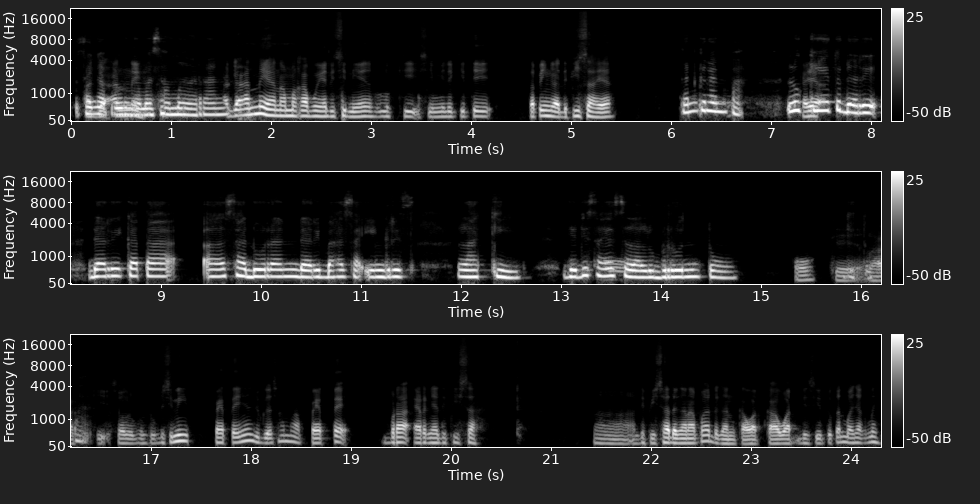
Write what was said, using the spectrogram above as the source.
saya Agak nggak perlu aneh. nama samaran. Agak aneh ya nama kamu ya di sini ya, Lucky, si Milikiti, tapi nggak dipisah ya. Kan keren, Pak. Lucky Kayak itu dari dari kata eh, saduran dari bahasa Inggris lucky. Jadi saya Oh. selalu beruntung. Oke, Gitu, Pak. laki selalu bentuk. Di sini PT-nya juga sama, PT, bra R-nya dipisah. Nah, dipisah dengan apa? Dengan kawat-kawat di situ kan banyak nih.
